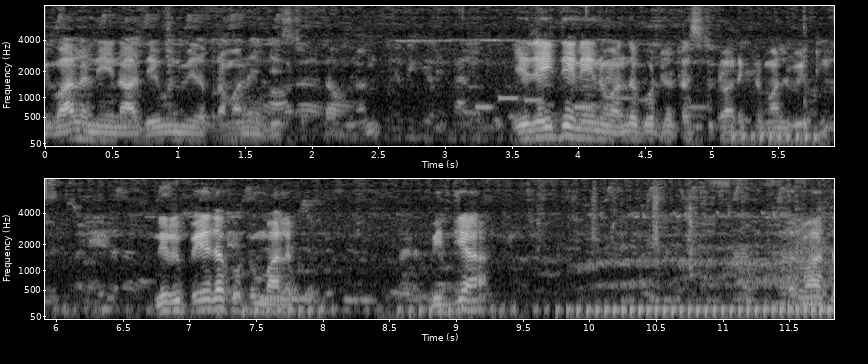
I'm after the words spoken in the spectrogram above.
ఇవాళ నేను ఆ దేవుని మీద ప్రమాణం చేసి చెప్తా ఉన్నాను. ఏదైతే నేను వంద కోట్ల ట్రస్ట్ కార్యక్రమాలు పెట్టి నిరుపేద కుటుంబాలకు విద్య తర్వాత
